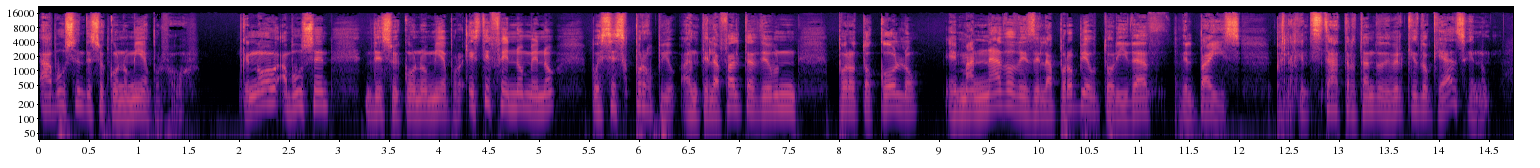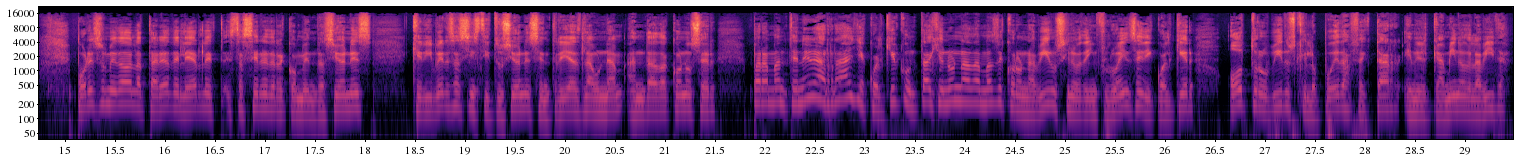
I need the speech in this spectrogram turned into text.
abusen de su economía, por favor que no abusen de su economía. Este fenómeno, pues es propio ante la falta de un protocolo emanado desde la propia autoridad del país, pues la gente está tratando de ver qué es lo que hace, ¿no? Por eso me he dado la tarea de leerle esta serie de recomendaciones que diversas instituciones, entre ellas la UNAM, han dado a conocer para mantener a raya cualquier contagio, no nada más de coronavirus, sino de influenza y de cualquier otro virus que lo pueda afectar en el camino de la vida.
